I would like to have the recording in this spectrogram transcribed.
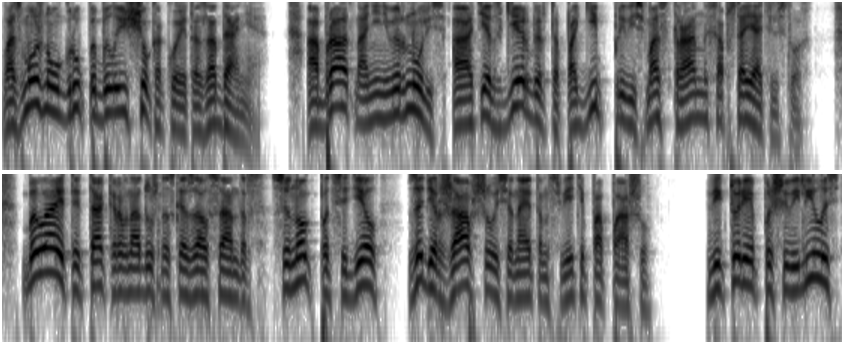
Возможно, у группы было еще какое-то задание. Обратно они не вернулись, а отец Герберта погиб при весьма странных обстоятельствах. «Бывает и так», — равнодушно сказал Сандерс. Сынок подсидел задержавшегося на этом свете папашу. Виктория пошевелилась,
